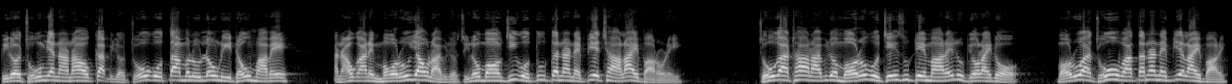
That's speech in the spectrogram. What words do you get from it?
ပြီးတော့ဂျိုးမျက်နှာနာကိုကပ်ပြီးတော့ဂျိုးကိုတတ်မလို့လုံနေတုံးမှာပဲအနောက်ကနေမော်ရိုးရောက်လာပြီးတော့ဇီလိုမောင်ကြီးကိုသူ့တက်နတ်နဲ့ပြစ်ချလိုက်ပါတော့တယ်ဂျိုးကထလာပြီးတော့မော်ရိုးကိုဂျေစုတင်ပါတယ်လို့ပြောလိုက်တော့မော်ရိုးကဂျိုးကိုပါတက်နတ်နဲ့ပြစ်လိုက်ပါတယ်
